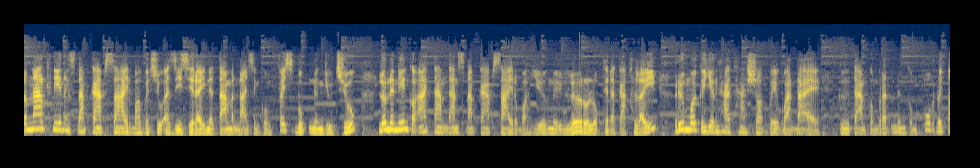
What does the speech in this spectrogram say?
ដំណើរគ្នានឹងស្ដាប់ការផ្សាយរបស់វិទ្យុអាស៊ីសេរីនៅតាមបណ្ដាញសង្គម Facebook និង YouTube លោកនាងក៏អាចតាមដានស្ដាប់ការផ្សាយរបស់យើងនៅលើរលកធាតុអាកាសខ្លីឬមួយក៏យើងហៅថា Shortwave បានដែរគឺតាមកម្រិតនិងកម្ពស់ដូចត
